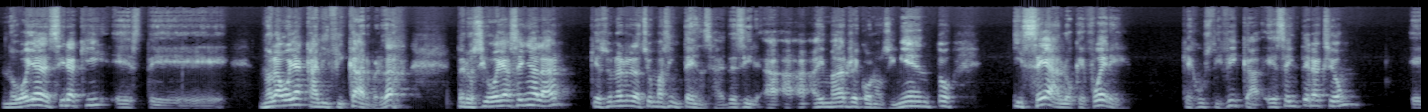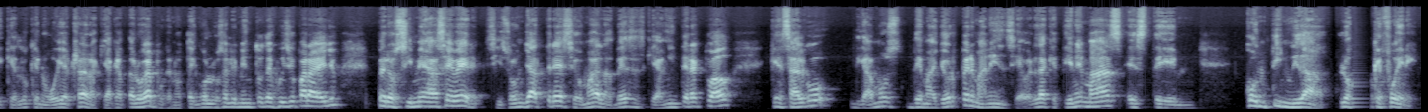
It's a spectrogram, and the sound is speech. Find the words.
no voy a decir aquí, este, no la voy a calificar, ¿verdad? Pero sí voy a señalar que es una relación más intensa, es decir, hay más reconocimiento y sea lo que fuere que justifica esa interacción, eh, que es lo que no voy a entrar aquí a catalogar porque no tengo los elementos de juicio para ello, pero sí me hace ver, si son ya 13 o más las veces que han interactuado, que es algo, digamos, de mayor permanencia, ¿verdad? Que tiene más este, continuidad, lo que fuere.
